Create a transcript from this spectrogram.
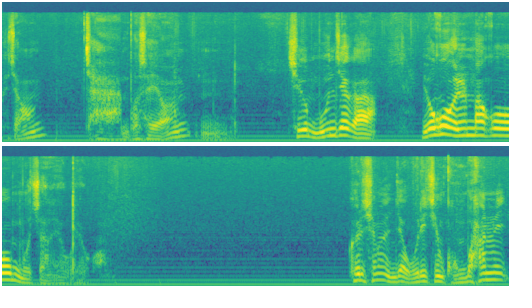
그죠? 자, 보세요. 음. 지금 문제가 요거 얼마고 묻잖아요, 요거. 그렇지만 이제 우리 지금 공부하는,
